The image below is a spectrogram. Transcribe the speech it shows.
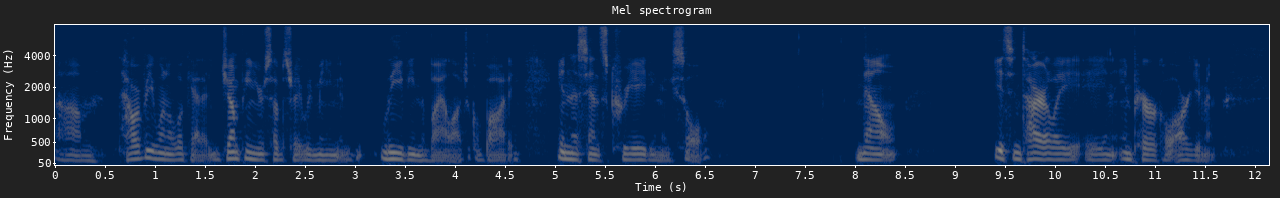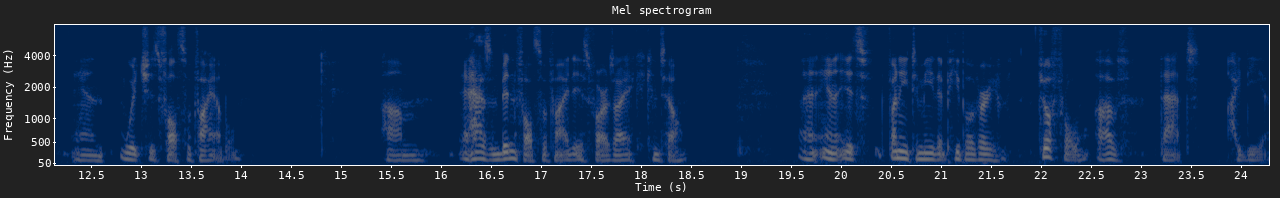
Um, however you want to look at it, jumping your substrate would mean leaving the biological body, in a sense, creating a soul. Now, it's entirely an empirical argument, and which is falsifiable. Um, it hasn't been falsified as far as I can tell. And, and it's funny to me that people are very fearful of that idea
